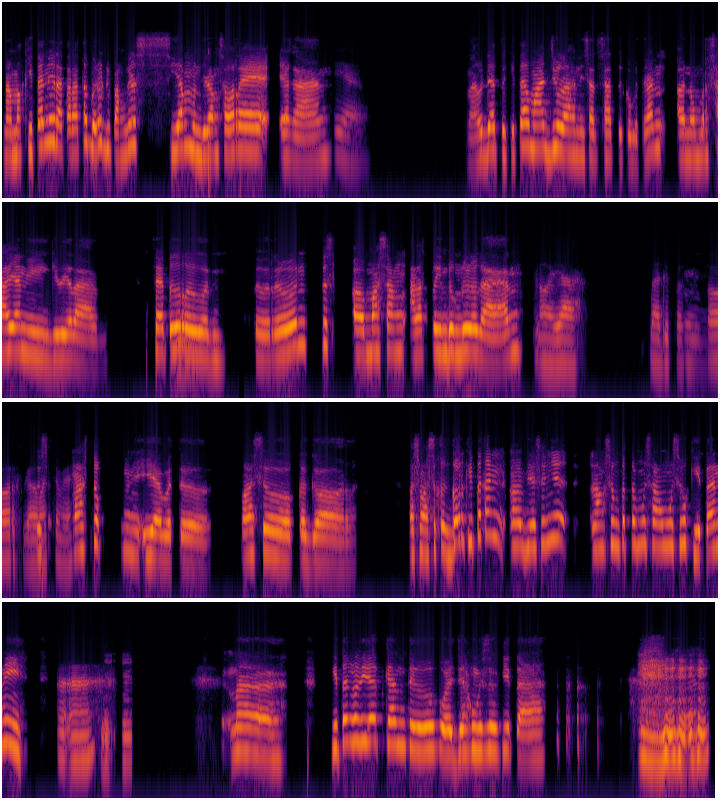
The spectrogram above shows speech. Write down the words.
nama kita nih rata-rata baru dipanggil siang menjelang sore ya kan? Iya. Nah udah tuh kita maju lah nih satu-satu. Kebetulan uh, nomor saya nih giliran. Saya turun. Hmm. turun terus uh, masang alat pelindung dulu kan? Oh ya body protector hmm. segala macam ya. masuk iya betul. Masuk ke gor. Pas masuk ke gor kita kan uh, biasanya langsung ketemu sama musuh kita nih. Uh -uh. nah kita ngeliat kan tuh wajah musuh kita.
